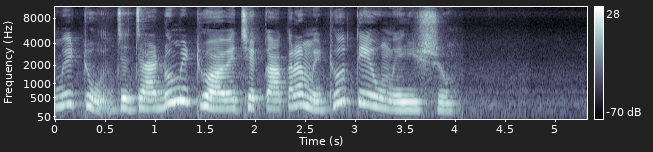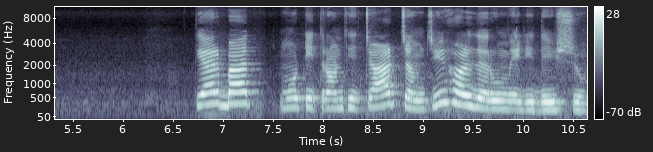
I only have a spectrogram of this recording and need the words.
મીઠું, જે જાડું મીઠું આવે છે, કાકરા મીઠું, તે ઉમેરીશું. ત્યારબાદ મોટી ત્રણથી ચાર ચમચી હળદર ઉમેરી દઈશું.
